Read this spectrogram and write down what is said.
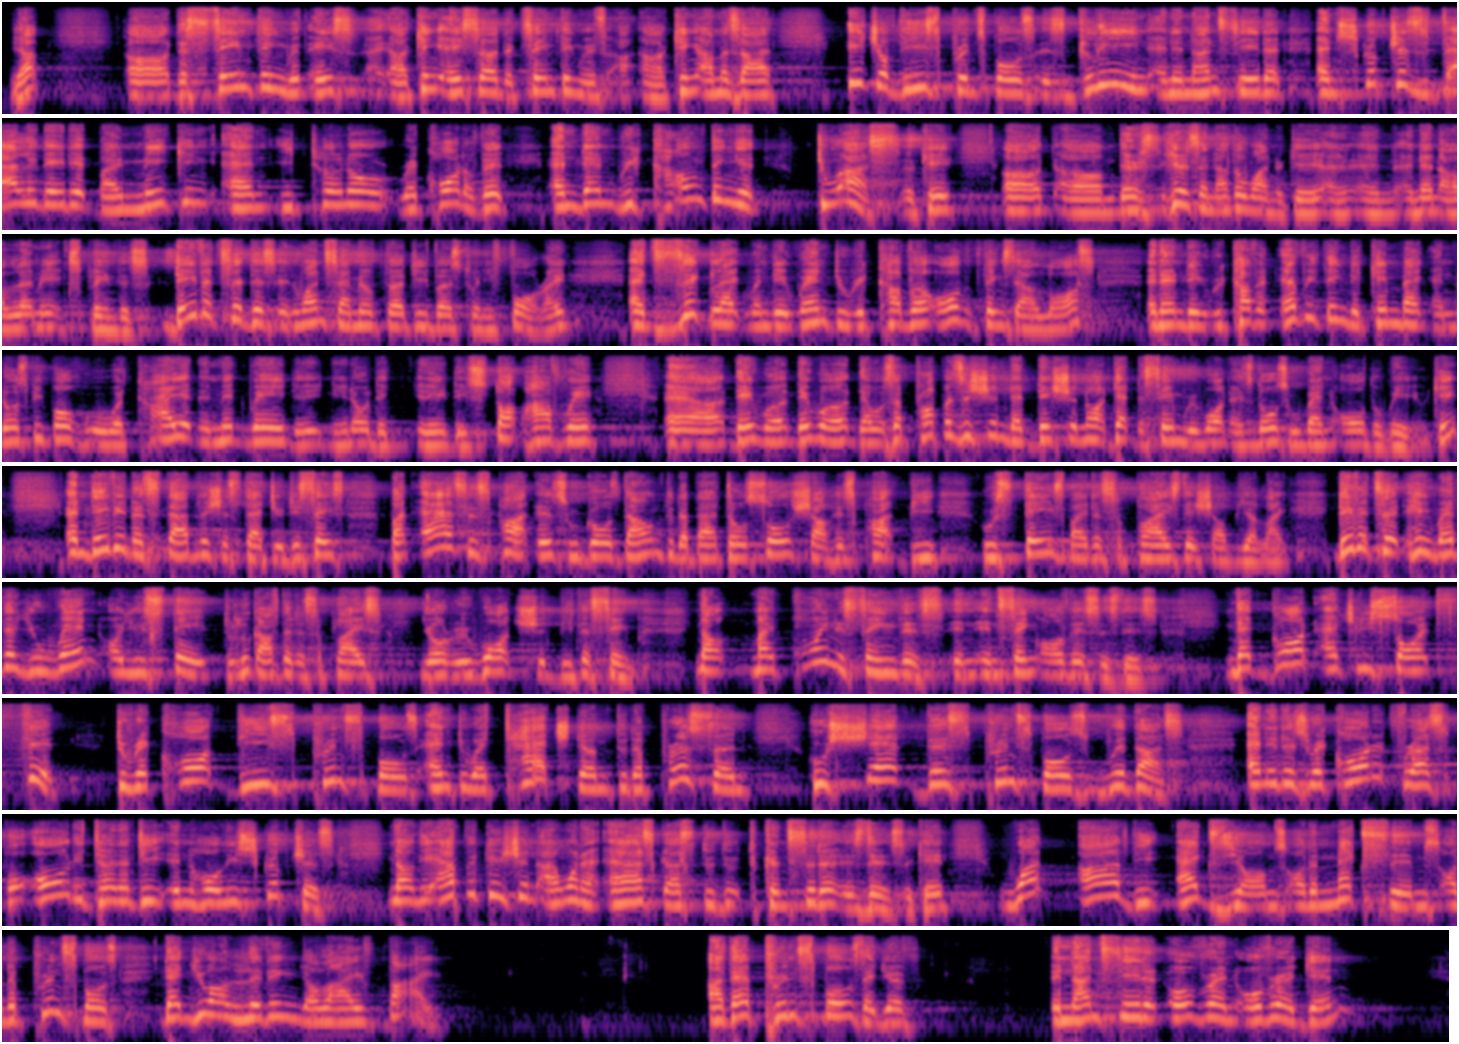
Yep. Uh, the same thing with Asa, uh, King Asa, the same thing with uh, uh, King Amaziah. Each of these principles is gleaned and enunciated, and scriptures validate it by making an eternal record of it and then recounting it to us, okay? Uh, um, there's, here's another one, okay? And, and, and then I'll, let me explain this. David said this in 1 Samuel 30, verse 24, right? At Ziklag, when they went to recover all the things that are lost, and then they recovered everything, they came back, and those people who were tired in midway, they, you know, they, they, they stopped halfway. Uh, they were, they were, there was a proposition that they should not get the same reward as those who went all the way, okay? And David established a statute. He says, But as his part is who goes down to the battle, so shall his part be who stays by the supplies, they shall be alike. David said, Hey, whether you went or you stayed to look after the supplies, your reward should be the same. Now, my point is saying this, in, in saying all this, is this that God actually saw it fit to record these principles and to attach them to the person who shared these principles with us. And it is recorded for us for all eternity in Holy Scriptures. Now, the application I want to ask us to, do, to consider is this, okay? What are the axioms or the maxims or the principles that you are living your life by? Are there principles that you have enunciated over and over again?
